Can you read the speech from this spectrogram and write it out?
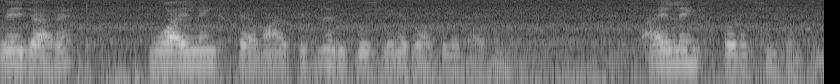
वे जा रहे हैं। वो आई लिंक्स का वहाँ किसी से भी पूछ लेंगे तो आपको बता देंगे। आई लिंक्स प्रोडक्शन कंपनी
